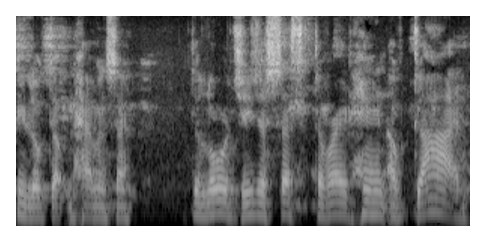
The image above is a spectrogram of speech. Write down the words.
He looked up in heaven and said, The Lord Jesus sits at the right hand of God.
